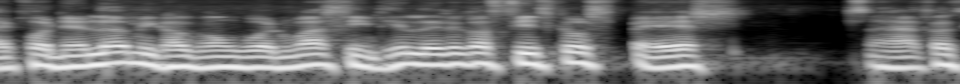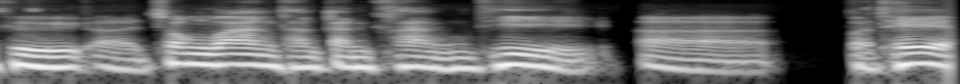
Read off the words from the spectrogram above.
ลาย ๆ คนเนี่ยเริ่มมีความกังวลว่าสิ่งที่เรียกว่า fiscal space นะฮะก็คือเอ่อช่องว่างทางการคลังที่เอ่อประเทศ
